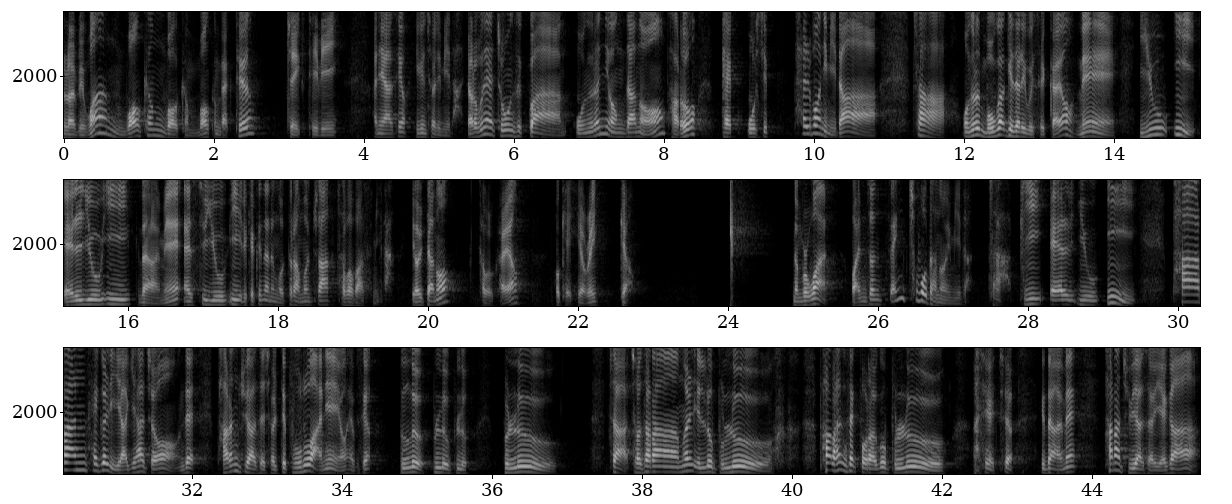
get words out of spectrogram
Hello everyone. Welcome, welcome, welcome back to Jake's TV. 안녕하세요. 이근철입니다. 여러분의 좋은 습관. 오늘은 영단어 바로 158번입니다. 자, 오늘은 뭐가 기다리고 있을까요? 네. UE, LUE, 그 다음에 SUE 이렇게 끝나는 것들 한번 쫙 잡아봤습니다. 열 단어 가볼까요? 오케이, here we go. Number one, 완전 생초보 단어입니다. 자, B-L-U-E. 파란색을 이야기하죠. 근데 발음 주의하세요. 절대 블루 아니에요. 해보세요. 블루, 블루, 블루, 블루. 자, 저 사람을 일로 블루. 파란색 보라고 블루. 아시겠죠? 그 다음에 하나 주의하세요. 얘가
